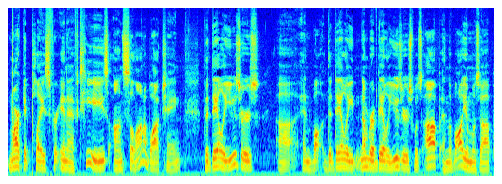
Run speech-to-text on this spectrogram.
marketplace for NFTs on Solana blockchain, the daily users uh, and vo- the daily number of daily users was up and the volume was up,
